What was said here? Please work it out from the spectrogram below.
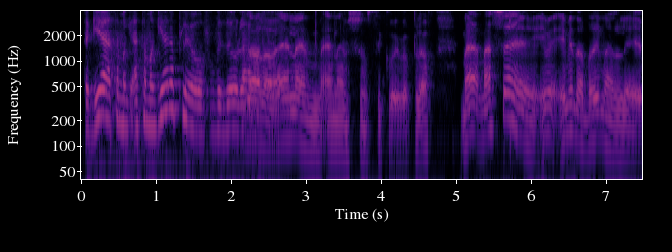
תגיע, אתה מגיע, אתה מגיע לפלייאוף וזה עולם לא, לא, אין להם, אין להם שום סיכוי בפלייאוף. מה, מה ש... אם, אם מדברים על אה,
